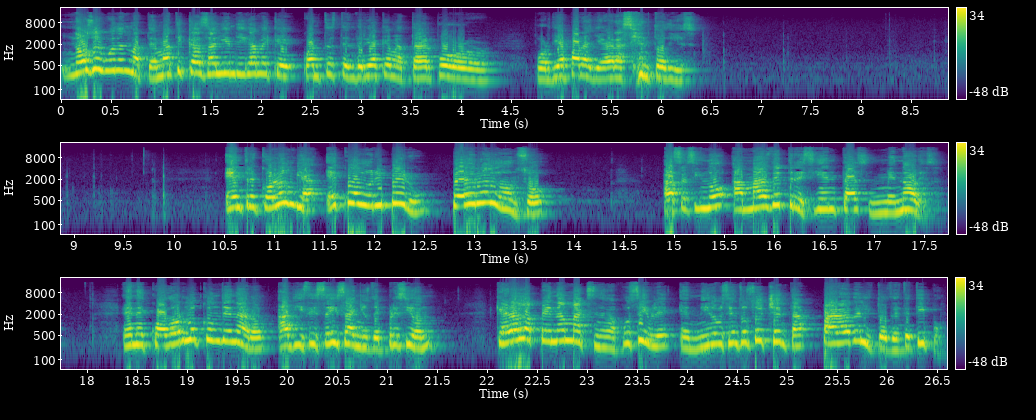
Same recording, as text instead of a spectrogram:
no bueno en matemáticas, alguien dígame que cuántos tendría que matar por, por día para llegar a 110. Entre Colombia, Ecuador y Perú, Pedro Alonso asesinó a más de 300 menores. En Ecuador lo condenaron a 16 años de prisión, que era la pena máxima posible en 1980 para delitos de este tipo.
